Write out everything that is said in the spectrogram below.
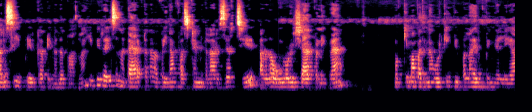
அரிசி எப்படி இருக்குது அப்படிங்கிறத பார்க்கலாம். எப்படி ரைஸ் நான் டைரெக்டாக தான் வைப்பேன். இதான் ஃபஸ்ட் டைம் இதெல்லாம் ரிசர்ச்சு அதை தான் உங்களோட ஷேர் பண்ணிக்கிறேன் முக்கியமாக பார்த்தீங்கன்னா ஒர்க்கிங் பீப்புளெலாம் இருப்பீங்க இல்லையா?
